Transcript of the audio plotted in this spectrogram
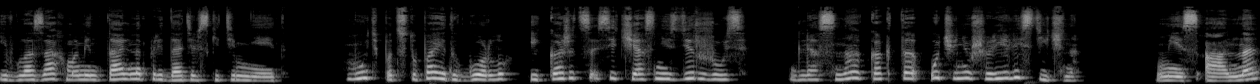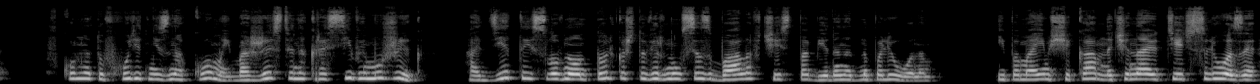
и в глазах моментально предательски темнеет. Муть подступает к горлу, и, кажется, сейчас не сдержусь. Для сна как-то очень уж реалистично. «Мисс Анна?» В комнату входит незнакомый, божественно красивый мужик, одетый, словно он только что вернулся с бала в честь победы над Наполеоном. И по моим щекам начинают течь слезы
